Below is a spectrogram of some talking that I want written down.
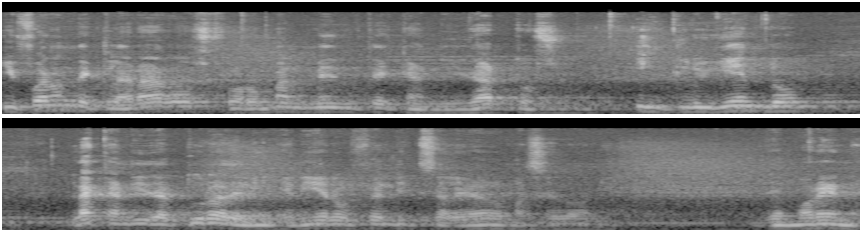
y fueron declarados formalmente candidatos, incluyendo la candidatura del ingeniero Félix Salgado Macedonio, de Morena,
